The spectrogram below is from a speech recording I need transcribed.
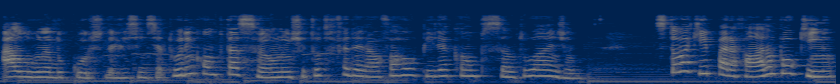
aluna do curso de licenciatura em computação no Instituto Federal Farroupilha Campus Santo Ângelo. Estou aqui para falar um pouquinho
